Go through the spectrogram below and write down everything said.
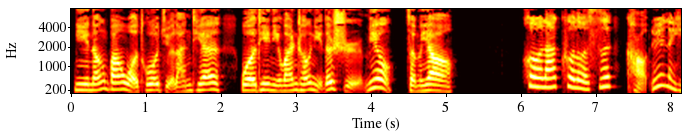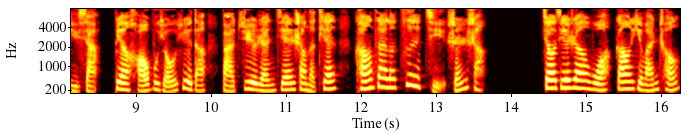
你能帮我托举蓝天，我替你完成你的使命，怎么样？”赫拉克勒斯考虑了一下，便毫不犹豫的把巨人肩上的天扛在了自己身上。交接任务刚一完成，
